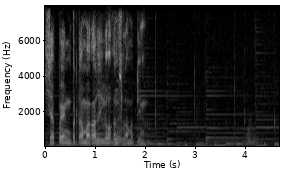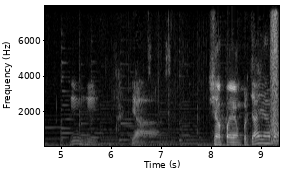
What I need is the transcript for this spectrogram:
Siapa yang pertama kali lu akan Hmm. selamatin? Mhm. Ya, siapa yang percaya pak?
